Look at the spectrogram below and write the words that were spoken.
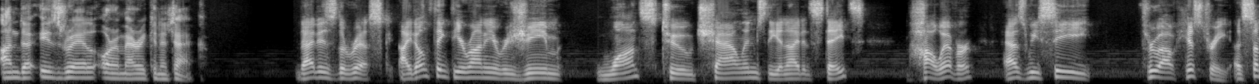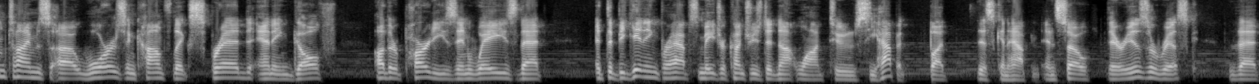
under Israel or American attack. That is the risk. I don't think the Iranian regime wants to challenge the United States. However, as we see throughout history. Uh, sometimes uh, wars and conflicts spread and engulf other parties in ways that, at the beginning, perhaps major countries did not want to see happen, but this can happen. And so there is a risk that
